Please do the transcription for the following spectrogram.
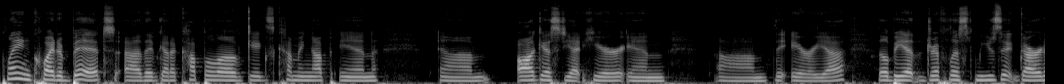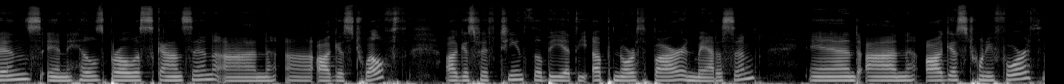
playing quite a bit. Uh, they've got a couple of gigs coming up in um, August yet here in um, the area. They'll be at Driftless Music Gardens in Hillsboro, Wisconsin on uh, August 12th. August 15th, they'll be at the Up North Bar in Madison. And on August 24th,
